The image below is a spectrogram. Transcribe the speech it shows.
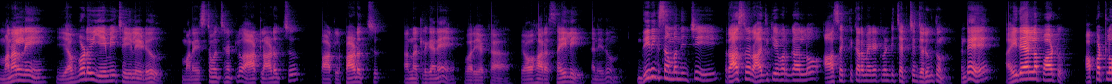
మనల్ని ఎవ్వడు ఏమీ చేయలేడు. మన ఇష్టం వచ్చినట్లు ఆటలు ఆడొచ్చు పాటలు పాడొచ్చు అన్నట్లుగానే వారి యొక్క వ్యవహార శైలి అనేది ఉంది. దీనికి సంబంధించి రాష్ట్ర రాజకీయ వర్గాల్లో ఆసక్తికరమైనటువంటి చర్చ జరుగుతుంది. అంటే ఐదేళ్ళ పాటు అప్పట్లో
